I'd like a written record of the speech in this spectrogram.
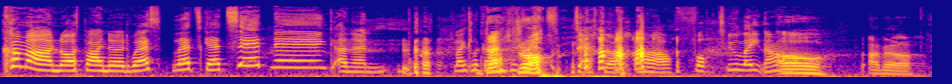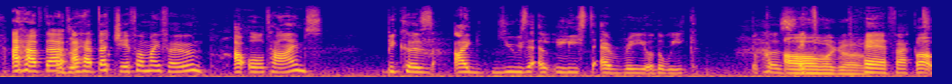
Come on, North by Nerdwest, let's get sickening, and then like Laganja Death drop. Death drop. Oh fuck! Too late now. Oh, I know. I have that. I have that GIF on my phone at all times because I use it at least every other week because Oh it's my god. perfect. That,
